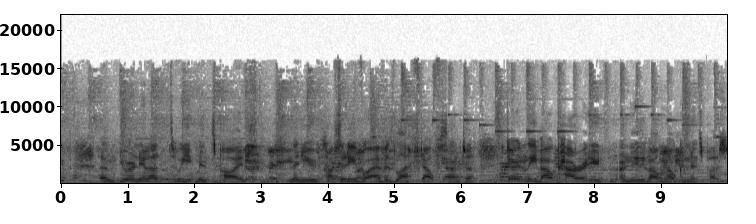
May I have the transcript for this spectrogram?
eat. Um, you're only allowed to eat mince pies, and then you have to leave whatever's left out for Santa. Don't leave out carrot. You only leave out milk and mince pies.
